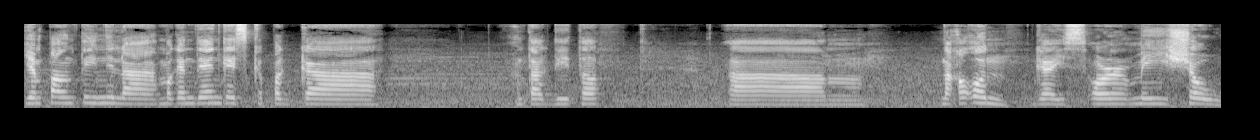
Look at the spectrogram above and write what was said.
Yung fountain nila. Maganda yan guys kapag ka... ang tawag dito? Um, naka-on guys. Or may show.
